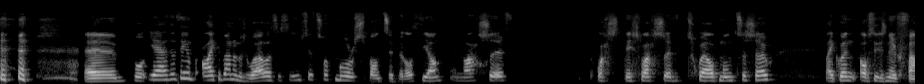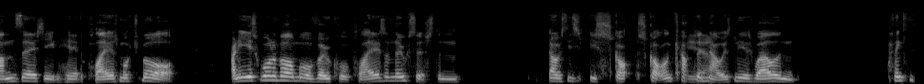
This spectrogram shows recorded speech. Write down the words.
um, but yeah, the thing I like about him as well is he seems to have took more responsibility on in last of last this last of twelve months or so. Like when obviously there's no fans there, so you can hear the players much more. And he is one of our more vocal players, I've noticed. And obviously he's, he's Scot- Scotland captain yeah. now, isn't he as well? And I think he,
